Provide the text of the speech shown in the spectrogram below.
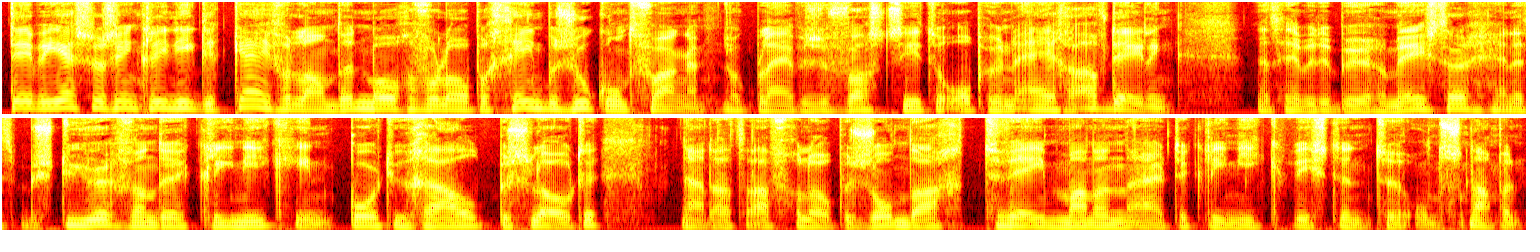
TBS'ers in kliniek De Kijverlanden mogen voorlopig geen bezoek ontvangen. Ook blijven ze vastzitten op hun eigen afdeling. Dat hebben de burgemeester en het bestuur van de kliniek in Portugal besloten... nadat afgelopen zondag twee mannen uit de kliniek wisten te ontsnappen.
